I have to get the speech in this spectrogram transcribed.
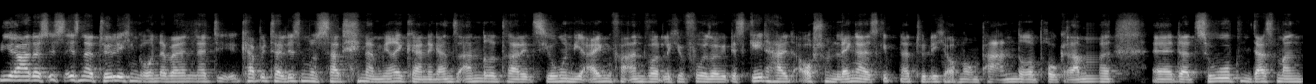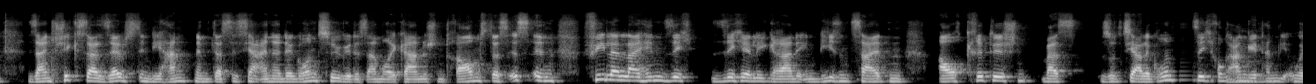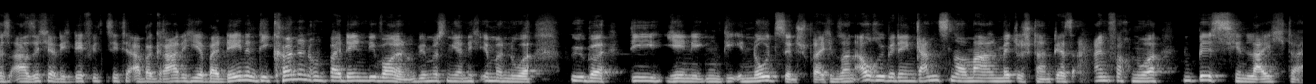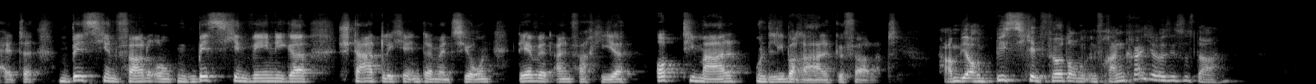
Ja, das ist, ist natürlich ein Grund, aber Kapitalismus hat in Amerika eine ganz andere Tradition, die eigenverantwortliche Vorsorge. Das geht halt auch schon länger. Es gibt natürlich auch noch ein paar andere Programme äh, dazu, dass man sein Schicksal selbst in die Hand nimmt. Das ist ja einer der Grundzüge des amerikanischen Traums. Das ist in vielerlei Hinsicht sicherlich gerade in diesen Zeiten auch kritisch, was soziale Grundsicherung mhm. angeht, haben die USA sicherlich Defizite, aber gerade hier bei denen, die können und bei denen, die wollen. Und wir müssen ja nicht immer nur über diejenigen, die in Not sind, sprechen, sondern auch über den ganz normalen Mittelstand, der es einfach nur ein bisschen leichter hätte, ein bisschen Förderung, ein bisschen weniger staatliche Intervention. Der wird einfach hier optimal und liberal gefördert. Haben wir auch ein bisschen Förderung in Frankreich oder siehst du es da?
